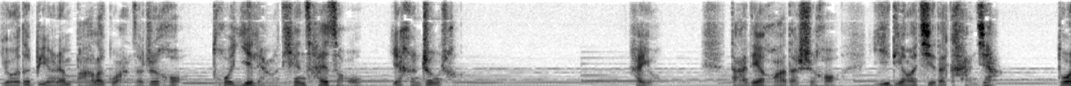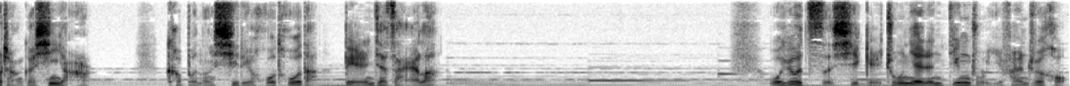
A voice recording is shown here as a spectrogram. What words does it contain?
有的病人拔了管子之后拖一两天才走，也很正常。还有，打电话的时候一定要记得砍价，多长个心眼儿。可不能稀里糊涂的被人家宰了。我又仔细给中年人叮嘱一番之后，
